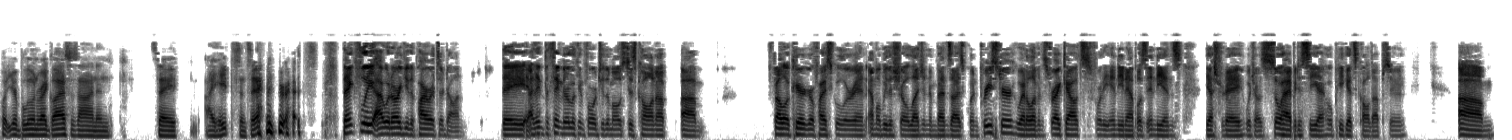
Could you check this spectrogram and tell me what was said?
put your blue and red glasses on and say, I hate the Cincinnati Reds. Thankfully, I would argue the Pirates are done. They, yeah. I think the thing they're looking forward to the most is calling up, um, fellow Cary Grove high schooler and MLB The Show legend and Benzies Quinn Priester, who had 11 strikeouts for the Indianapolis Indians yesterday, which I was so happy to see. I hope he gets called up soon. Um,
